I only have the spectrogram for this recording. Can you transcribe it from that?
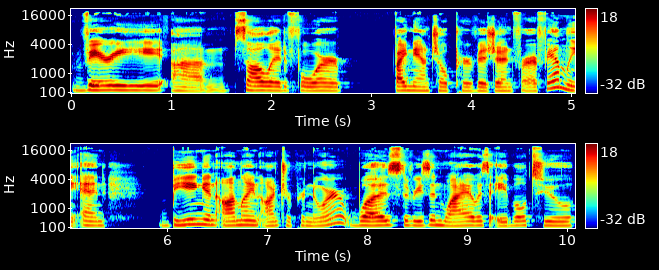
very um, solid for financial provision for our family. And being an online entrepreneur was the reason why I was able to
